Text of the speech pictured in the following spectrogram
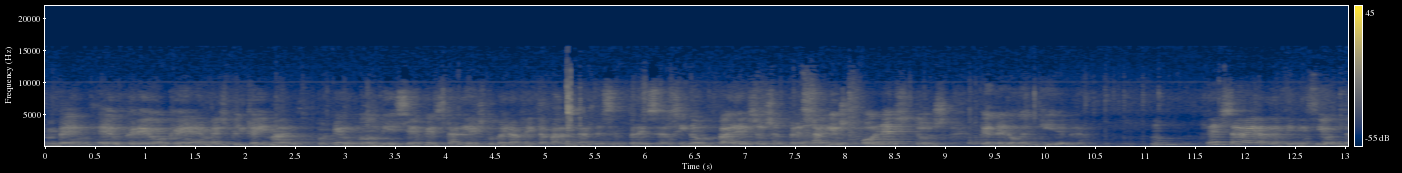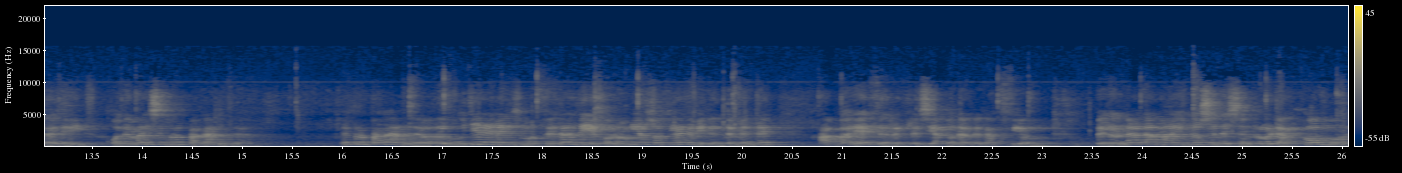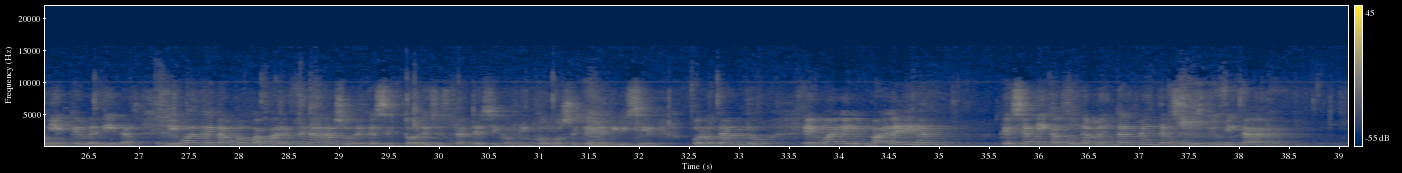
Ben, eu creo que me expliquei mal, porque eu non dixen que esta lei estuvera feita para grandes empresas, sino para esos empresarios honestos que deron en quiebra. ¿Mm? Esa é a definición da lei. O demais é propaganda. É propaganda, o das mulleres, mocedade e economía social, evidentemente, aparece reflexado na redacción pero nada máis non se desenrola como ni en que medidas, igual que tampouco aparece nada sobre que sectores estratégicos nin como se quere dirixir. Polo tanto, é unha lei valeira que se adica fundamentalmente a justificar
